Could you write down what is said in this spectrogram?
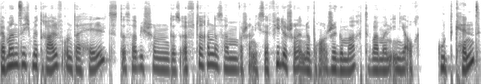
Wenn man sich mit Ralf unterhält, das habe ich schon des Öfteren, das haben wahrscheinlich sehr viele schon in der Branche gemacht, weil man ihn ja auch gut kennt,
